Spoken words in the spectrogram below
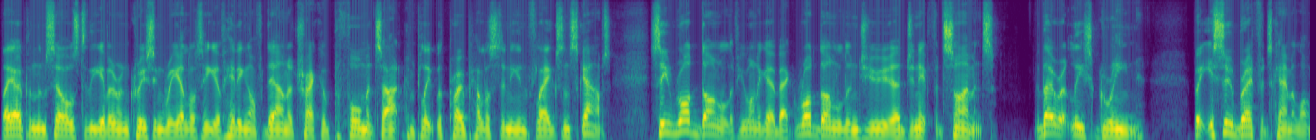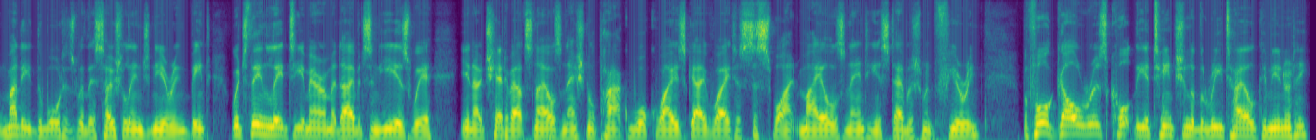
they open themselves to the ever increasing reality of heading off down a track of performance art complete with pro Palestinian flags and scarves. See, Rod Donald, if you want to go back, Rod Donald and uh, Jeanette Fitzsimons, they were at least green. But your Sue Bradfords came along, muddied the waters with their social engineering bent, which then led to your Marama Davidson years where, you know, chat about snails, national park walkways gave way to cis white males and anti establishment fury. Before Golriz caught the attention of the retail community,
